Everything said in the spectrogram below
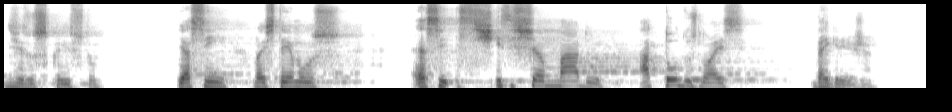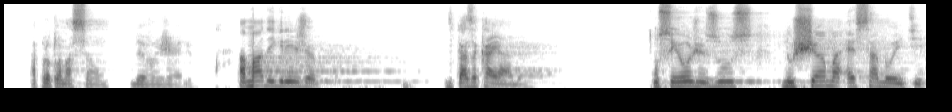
de Jesus Cristo. E assim nós temos esse, esse chamado a todos nós da igreja a proclamação do Evangelho. Amada igreja de Casa Caiada, o Senhor Jesus nos chama essa noite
